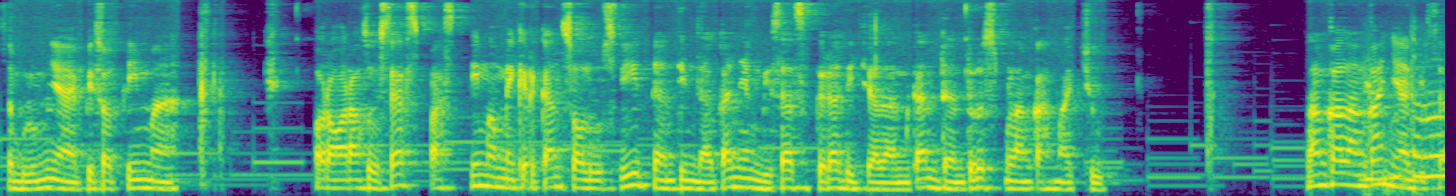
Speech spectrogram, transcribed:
sebelumnya, episode 5. Orang-orang sukses pasti memikirkan solusi dan tindakan yang bisa segera dijalankan dan terus melangkah maju. Langkah-langkahnya bisa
